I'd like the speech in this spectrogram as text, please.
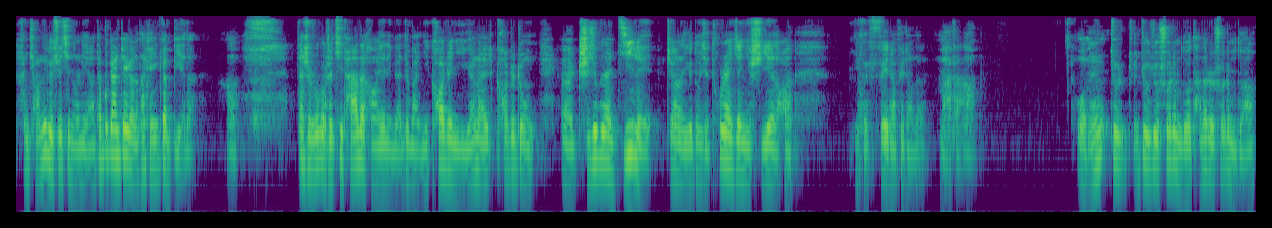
很强的一个学习能力啊，他不干这个了，他可以干别的啊。但是如果是其他的行业里面对吧，你靠着你原来靠这种呃持续不断积累这样的一个东西，突然间你失业的话。你会非常非常的麻烦啊！我们就就就说这么多，谈到这说这么多啊。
